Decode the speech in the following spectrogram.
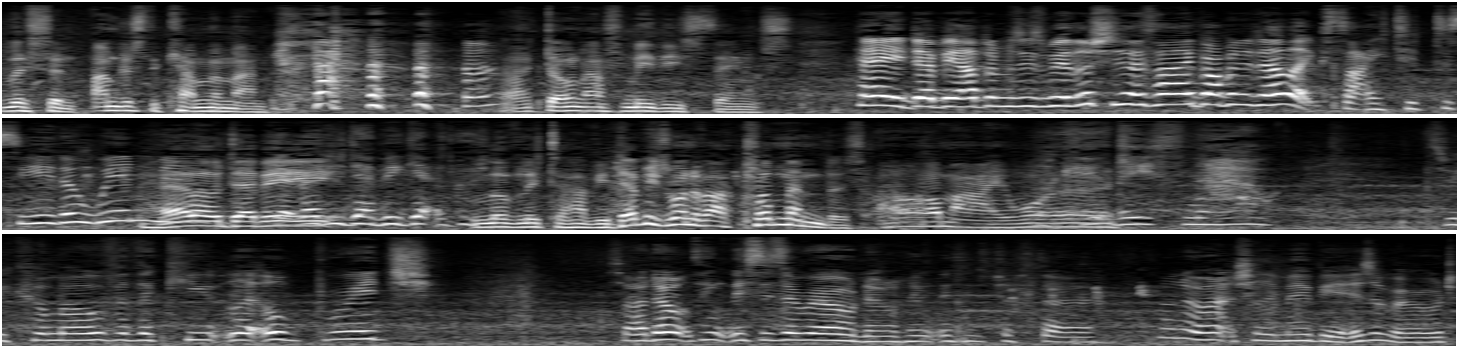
listen, I'm just the cameraman. uh, don't ask me these things. Hey, Debbie Adams is with us. She says, Hi, Bob and Adele. Excited to see the windmill. Hello, Debbie. Get ready, Debbie. Get a good Lovely to have you. Debbie's one of our club members. Oh my look at word. this now. As we come over the cute little bridge. So I don't think this is a road now. I think this is just a. Oh no, actually, maybe it is a road.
